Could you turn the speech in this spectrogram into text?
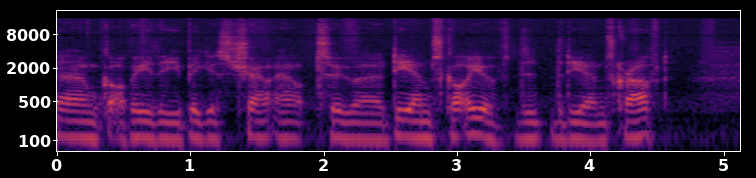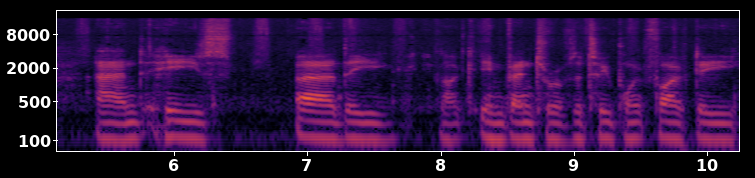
um, got to be the biggest shout out to uh, DM Scotty of the, the, DM's Craft, and he's uh, the like inventor of the 2.5D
